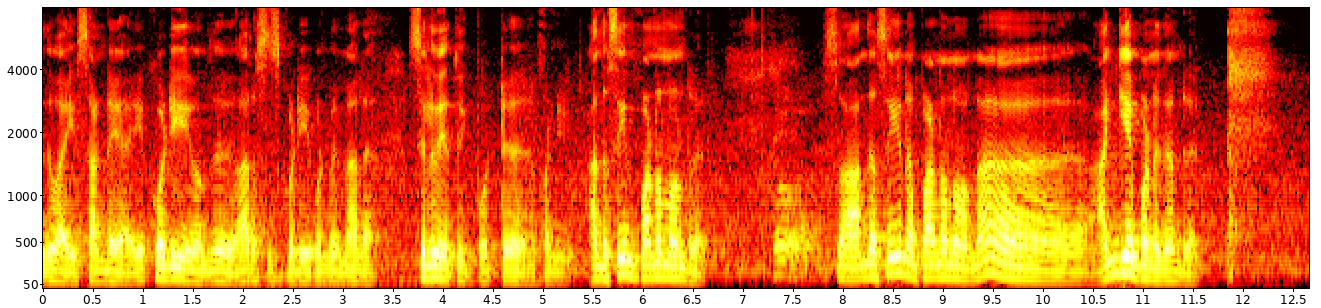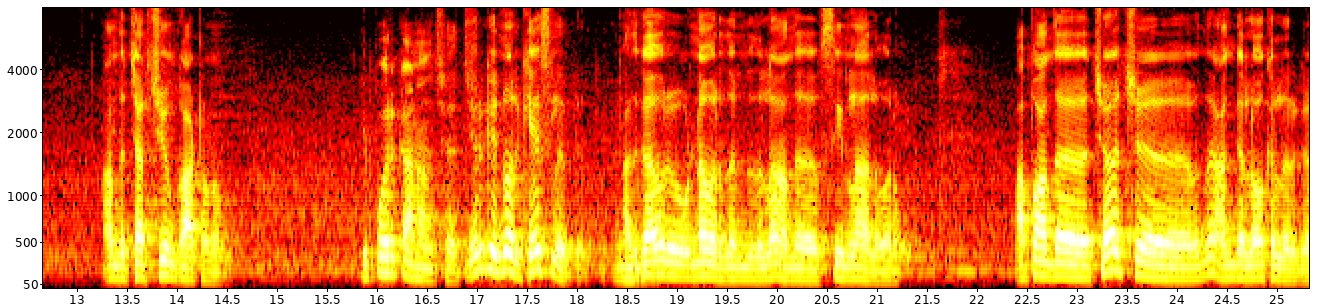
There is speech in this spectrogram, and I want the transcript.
இதுவாகி சண்டை ஆகி கொடி வந்து ஆர்எஸ்எஸ் கொடியை கொண்டு போய் மேலே சிலுவையை தூக்கி போட்டு பண்ணி அந்த சீன் பண்ணணுன்றார் ஸோ அந்த சீனை பண்ணணுன்னா அங்கேயே பண்ணுங்கன்றார். அந்த சர்ச்சையும் காட்டணும். இப்போ இருக்கு ஆனால் சர்ச். இருக்குது இன்னொரு கேஸில் இருக்குது அதுக்காக ஒரு உண்ணாவிரதம் இருந்ததெல்லாம் அந்த சீன்லாம் அதில் வரும். அப்போ அந்த சர்ச் வந்து அங்கே லோக்கலில் இருக்க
